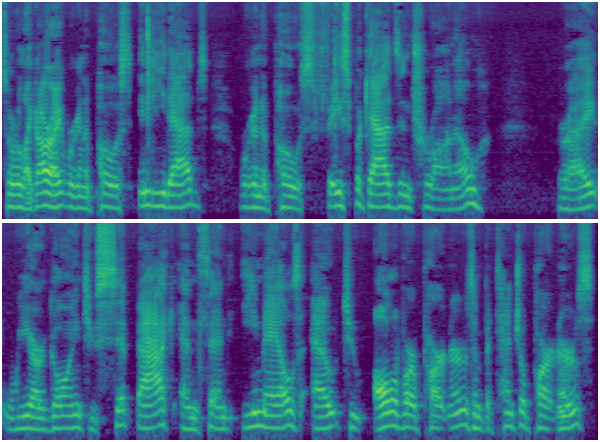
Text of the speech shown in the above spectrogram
So we're like, all right, we're going to post Indeed ads. We're going to post Facebook ads in Toronto right? We are going to sit back and send emails out to all of our partners and potential partners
